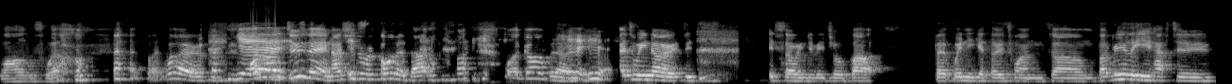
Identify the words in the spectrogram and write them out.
wild as well. like, whoa, yeah. what did I do then? I should have recorded that. oh God, but yeah, yeah. as we know, it's, it's so individual. But but when you get those ones, um, but really you have to,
